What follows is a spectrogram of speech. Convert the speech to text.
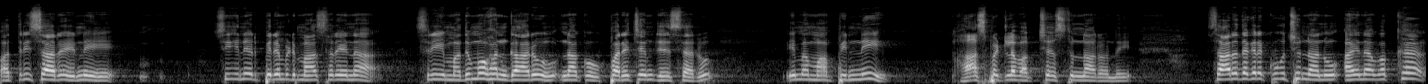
పత్రిసారిని సీనియర్ పిరమిడ్ మాస్టర్ అయిన శ్రీ మధుమోహన్ గారు నాకు పరిచయం చేశారు. ఈమె మా పిన్ని హాస్పిటల్లో వర్క్ చేస్తున్నారు అని. సార్ దగ్గర కూర్చున్నాను. ఆయన ఒక్క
